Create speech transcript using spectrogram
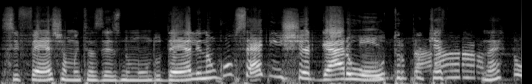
se fecha muitas vezes no mundo dela e não consegue enxergar o outro porque, né? Exato.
